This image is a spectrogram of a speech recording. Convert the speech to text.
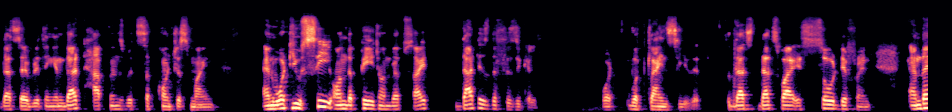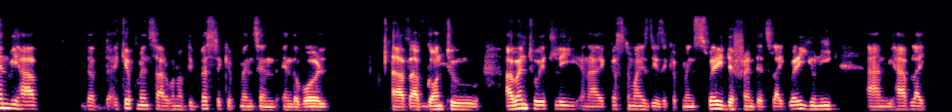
That's everything. And that happens with subconscious mind and what you see on the page on website that is the physical what what clients see it so that's that's why it's so different. And then we have the, the equipments are one of the best equipments in in the world. I've, I've gone to i went to italy and i customized these equipments. Very different. It's like very unique. And we have like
